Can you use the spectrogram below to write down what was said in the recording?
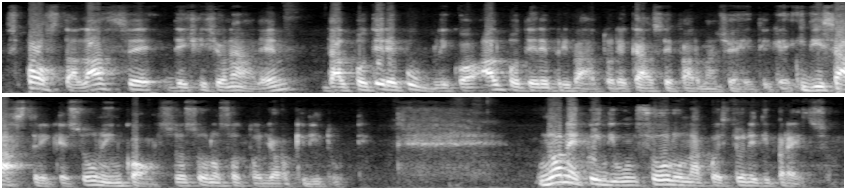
Sposta l'asse decisionale dal potere pubblico al potere privato, le case farmaceutiche. I disastri che sono in corso sono sotto gli occhi di tutti. Non è quindi un, solo una questione di prezzo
